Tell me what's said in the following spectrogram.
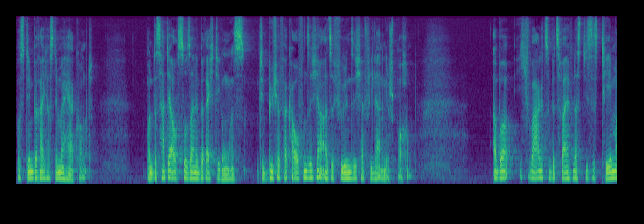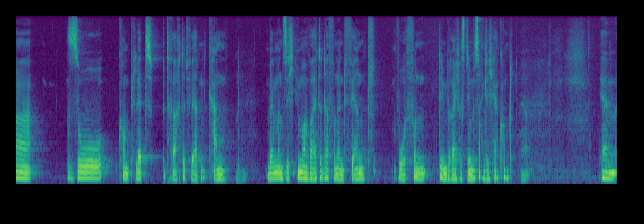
aus dem Bereich, aus dem er herkommt. Und das hat ja auch so seine Berechtigung. die Bücher verkaufen sich ja, also fühlen sich ja viele angesprochen. Aber ich wage zu bezweifeln, dass dieses Thema so komplett betrachtet werden kann, mhm. wenn man sich immer weiter davon entfernt, wo von dem Bereich, aus dem es eigentlich herkommt. Ja. Ähm,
